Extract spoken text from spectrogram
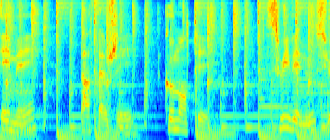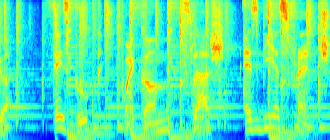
Aimez, partagez, commentez. Suivez-nous sur facebook.com slash sbsfrench.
